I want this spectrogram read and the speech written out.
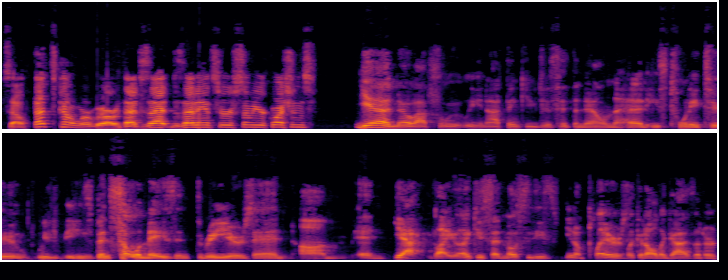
So that's kind of where we are with that. Does that does that answer some of your questions? Yeah, no, absolutely. And I think you just hit the nail on the head. He's 22. We've, he's been so amazing three years in. Um, and yeah, like, like you said, most of these, you know, players, look at all the guys that are,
